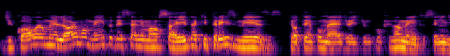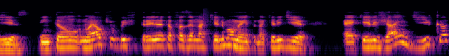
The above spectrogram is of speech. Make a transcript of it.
de qual é o melhor momento desse animal sair daqui três meses, que é o tempo médio aí de um confinamento, 100 dias. Então, não é o que o Beef Trader está fazendo naquele momento, naquele dia é que ele já indica,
